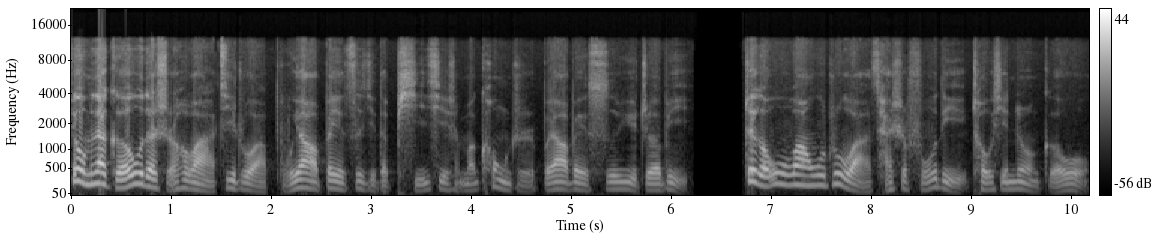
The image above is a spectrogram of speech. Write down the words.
所以我们在格物的时候啊，记住啊，不要被自己的脾气什么控制，不要被私欲遮蔽。这个勿忘勿助啊，才是釜底抽薪这种格物。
